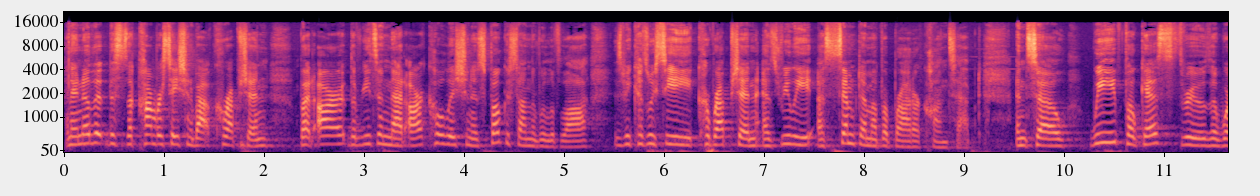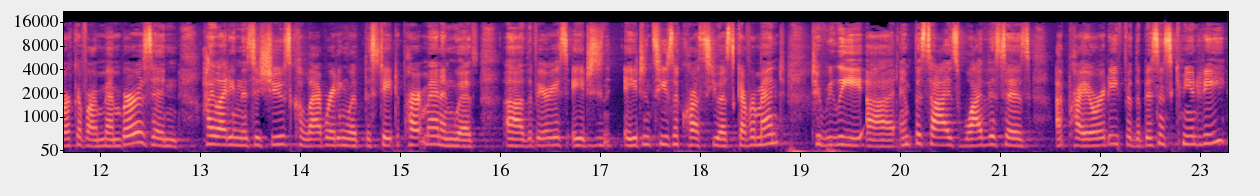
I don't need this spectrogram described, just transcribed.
And I know that this is a conversation about corruption, but our, the reason that our coalition is focused on the rule of law is because we see corruption as really a symptom of a broader concept. And so we focus through the work of our members in highlighting these issues, collaborating with the State Department and with uh, the various ag- agencies across U.S. government to really uh, emphasize why this is a priority for the business community.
